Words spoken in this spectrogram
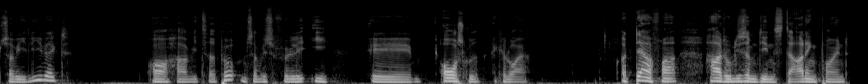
så er vi i ligevægt, og har vi taget på, så er vi selvfølgelig i øh, overskud af kalorier. Og derfra har du ligesom din starting point.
